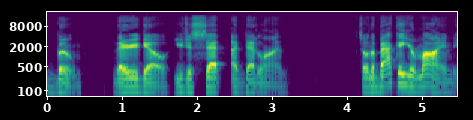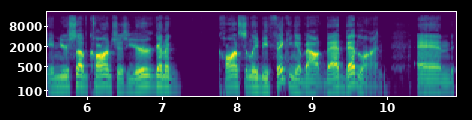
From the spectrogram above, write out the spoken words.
Boom. There you go. You just set a deadline. So, in the back of your mind, in your subconscious, you're going to constantly be thinking about that deadline. And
